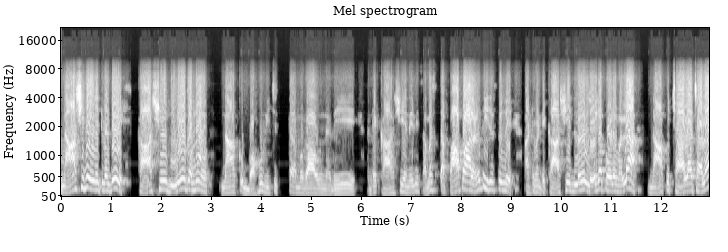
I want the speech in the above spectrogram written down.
నాశిని అయినటువంటి కాశీ వియోగము నాకు బహు విచిత్రముగా ఉన్నది. అంటే కాశీ అనేది సమస్త పాపాలను తీసేస్తుంది. అటువంటి కాశీలో లేకపోవడం వల్ల నాకు చాలా చాలా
